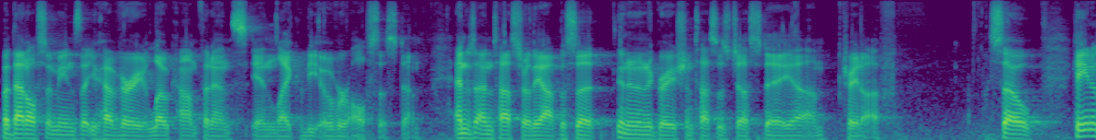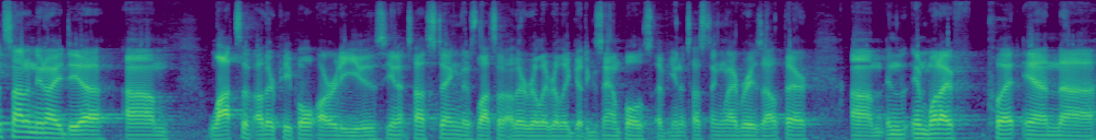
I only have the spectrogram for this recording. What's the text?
but that also means that you have very low confidence in like the overall system. End-to-end tests are the opposite. In an integration test is just a um, trade-off. So KUnit's not a new idea. Um, Lots of other people already use unit testing. There's lots of other really, really good examples of unit testing libraries out there. Um, in, in, what I've put in uh,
